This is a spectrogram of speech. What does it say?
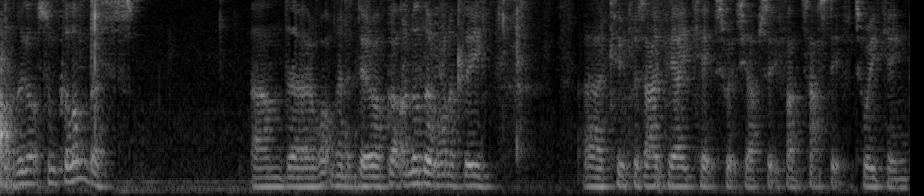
And I got some Columbus. And uh, what I'm going to do, I've got another one of the uh, Cooper's IPA kits which are absolutely fantastic for tweaking.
